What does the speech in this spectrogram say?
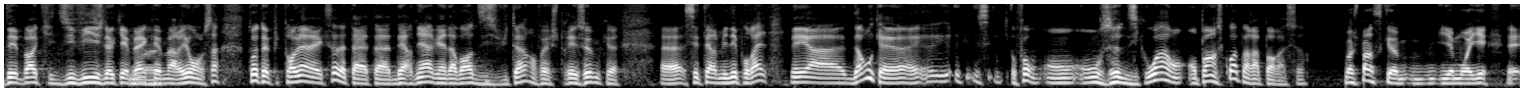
débat qui divise le Québec, Mario, on le sent. Toi, tu n'as plus de problème avec ça. Ta, dernière vient d'avoir 18 ans. Enfin, je présume que euh, c'est terminé pour elle. Mais euh, donc, au fond, on, se dit quoi? on pense quoi par rapport à ça? Moi, je pense qu'il y a moyen. Euh,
